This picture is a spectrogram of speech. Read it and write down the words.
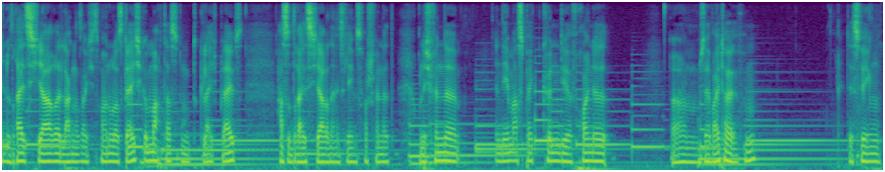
wenn du 30 Jahre lang, sag ich jetzt mal, nur das Gleiche gemacht hast und gleich bleibst, hast du 30 Jahre deines Lebens verschwendet. Und ich finde, in dem Aspekt können dir Freunde ähm, sehr weiterhelfen. Deswegen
